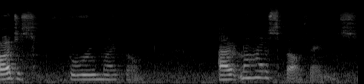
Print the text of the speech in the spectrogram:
I just threw my phone. I don't know how to spell things.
